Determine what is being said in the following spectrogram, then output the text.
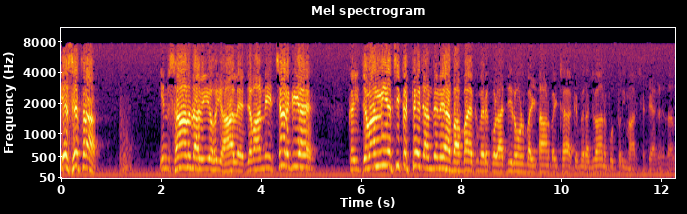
اسی طرح انسان دا بھی یہ حال ہے، جوانی چڑھ گئی ہے، کئی جوانی اچھی کٹے جاندے نے بابا ایک میرے کو اج ہی رون آن بیٹھا کہ میرا جوان پتر ہی مار چڈیا گلے لال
